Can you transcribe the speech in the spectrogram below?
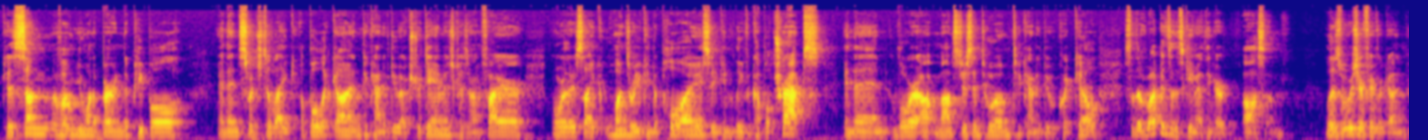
Because some of them you want to burn the people and then switch to like a bullet gun to kind of do extra damage because they're on fire. Or there's like ones where you can deploy so you can leave a couple traps and then lure out monsters into them to kind of do a quick kill. So the weapons in this game I think are awesome. Liz, what was your favorite gun?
